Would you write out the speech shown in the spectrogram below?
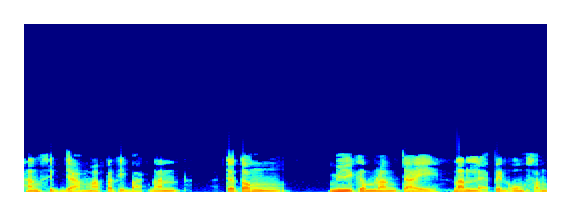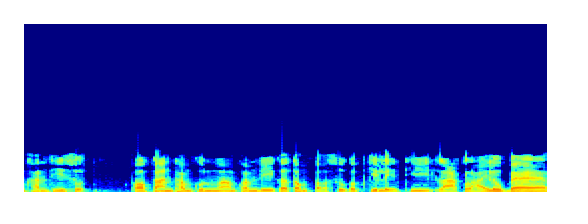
ทั้งสิบอย่างมาปฏิบัตินั้น จะต้องมีกำลังใจนั่นแหละเป็นองค์สำคัญที่สุด เพราะการทำคุณงามความดีก็ต้องต่อสู้กับกิเลสที่หลากหลายรูปแบบ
